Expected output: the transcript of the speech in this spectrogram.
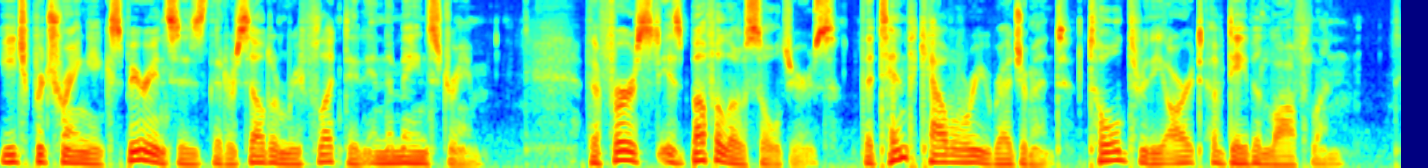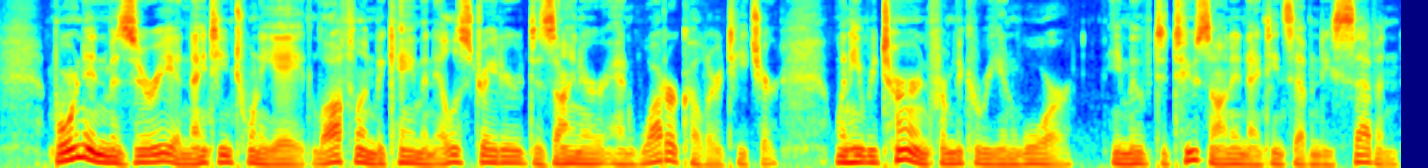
each portraying experiences that are seldom reflected in the mainstream. The first is Buffalo Soldiers, the 10th Cavalry Regiment, told through the art of David Laughlin. Born in Missouri in 1928, Laughlin became an illustrator, designer, and watercolor teacher when he returned from the Korean War. He moved to Tucson in 1977.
